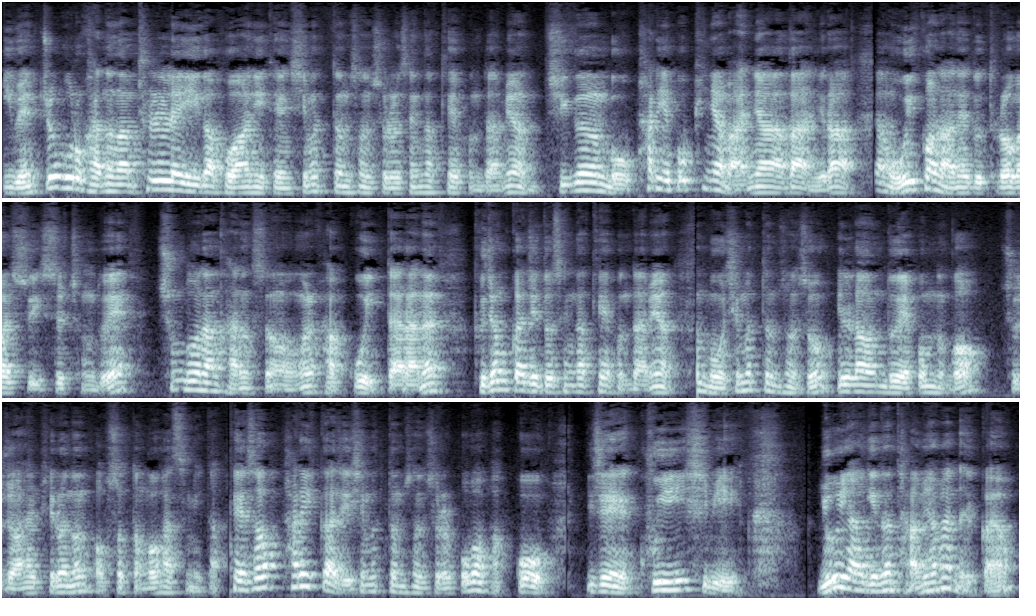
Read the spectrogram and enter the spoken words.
이 왼쪽으로 가능한 플레이가 보완이 된 시무뜸 선수를 생각해 본다면 지금 뭐 8위에 뽑히냐 마냐가 아니라 그냥 5위권 안에도 들어갈 수 있을 정도의 충분한 가능성을 갖고 있다라는 그 점까지도 생각해 본다면 뭐 시무뜸 선수 1라운드에 뽑는 거 주저할 필요는 없었던 것 같습니다. 그래서 8위까지 시무뜸 선수를 뽑아봤고 이제 9위, 10위 요 이야기는 다음에 하면 안 될까요?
